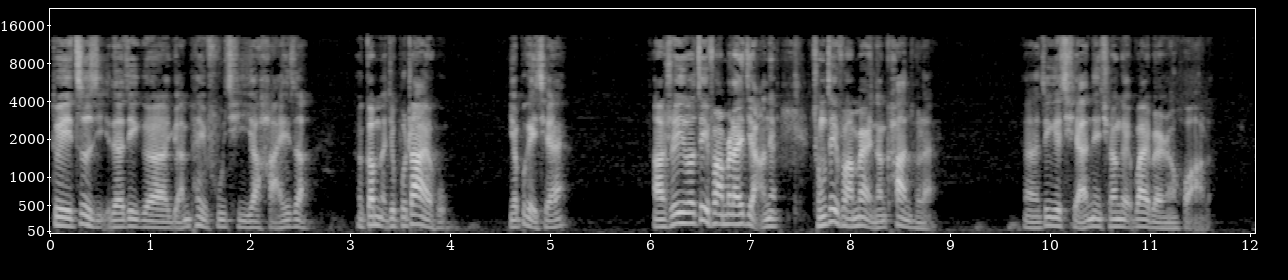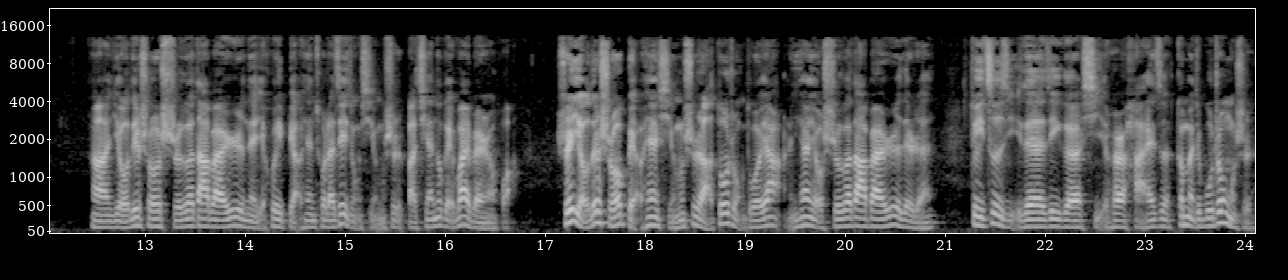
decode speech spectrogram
对自己的这个原配夫妻呀、孩子，根本就不在乎，也不给钱，啊，所以说这方面来讲呢，从这方面也能看出来，嗯，这个钱呢全给外边人花了，啊，有的时候十个大拜日呢也会表现出来这种形式，把钱都给外边人花，所以有的时候表现形式啊多种多样。你像有十个大半日的人，对自己的这个媳妇、孩子根本就不重视。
